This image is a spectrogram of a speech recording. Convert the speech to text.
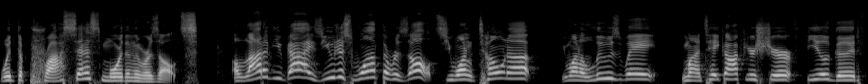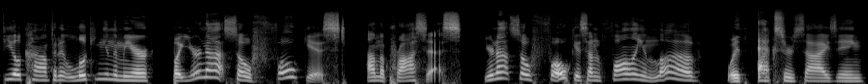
with the process more than the results. A lot of you guys, you just want the results. You want to tone up, you want to lose weight, you want to take off your shirt, feel good, feel confident, looking in the mirror, but you're not so focused on the process. You're not so focused on falling in love with exercising,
